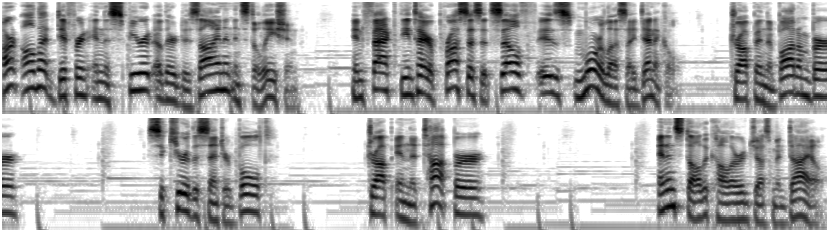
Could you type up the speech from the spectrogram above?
aren't all that different in the spirit of their design and installation. In fact, the entire process itself is more or less identical. Drop in the bottom burr, secure the center bolt, drop in the top burr, and install the collar adjustment dial.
